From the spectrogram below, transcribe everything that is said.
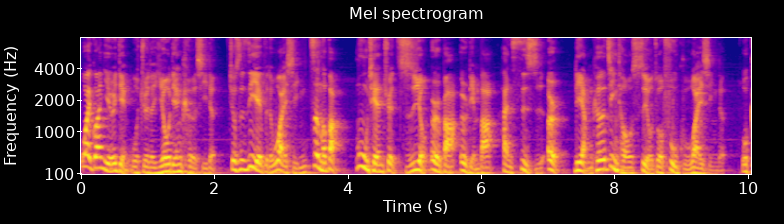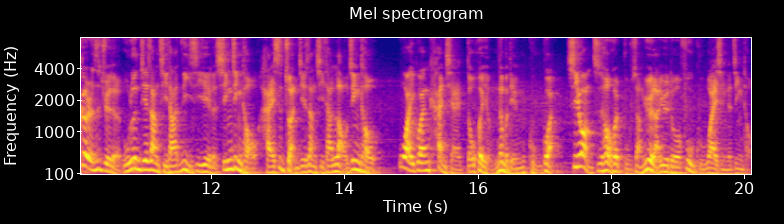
外观有一点我觉得有点可惜的，就是 ZF 的外形这么棒，目前却只有二八、二点八和四十二两颗镜头是有做复古外形的。我个人是觉得，无论接上其他 Z 系列的新镜头，还是转接上其他老镜头，外观看起来都会有那么点古怪。希望之后会补上越来越多复古外形的镜头。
